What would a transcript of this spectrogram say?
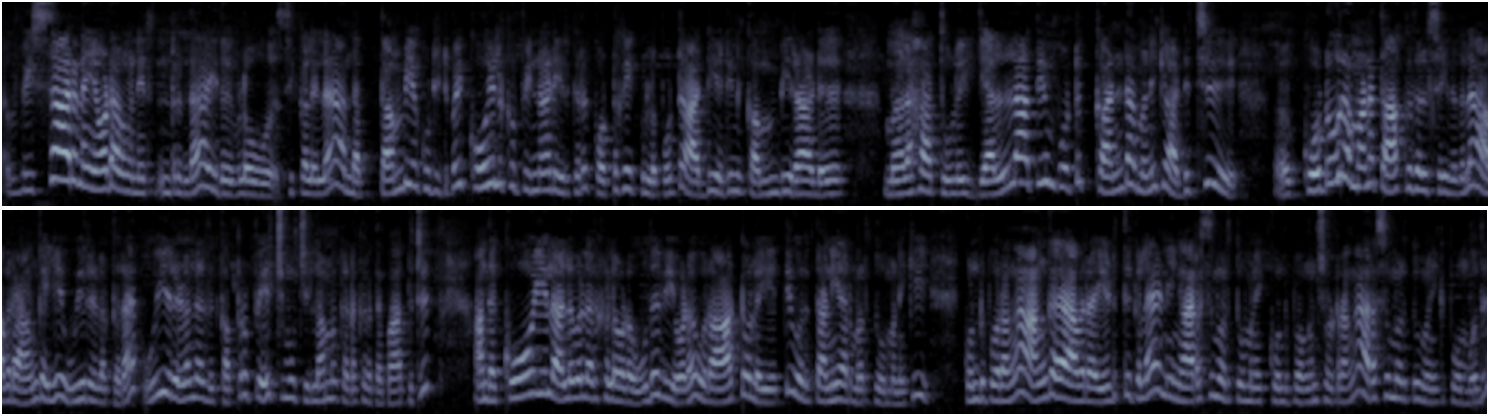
விசாரணையோடு அவங்க நின்றுருந்தா இது இவ்வளோ சிக்கல் இல்லை. அந்த தம்பியை கூட்டிகிட்டு போய் கோயிலுக்கு பின்னாடி இருக்கிற கொட்டகைக்குள்ளே போட்டு அடி அடின்னு கம்பிராடு மிளகாத்தூள் எல்லாத்தையும் போட்டு கண்ட மணிக்கு அடித்து கொடூரமான தாக்குதல் செய்ததில் அவர் அங்கேயே உயிரிழக்கிறார். உயிரிழந்ததுக்கப்புறம் பேச்சு மூச்சு இல்லாமல் கிடக்கிறத பார்த்துட்டு அந்த கோயில் அலுவலர்களோட உதவியோட ஒரு ஆட்டோவில் ஏற்றி ஒரு தனியார் மருத்துவமனைக்கு கொண்டு போகிறாங்க அங்கே அவரை எடுத்துக்கல. நீங்கள் அரசு மருத்துவமனைக்கு கொண்டு போங்கன்னு சொல்கிறாங்க அரசு மருத்துவமனைக்கு போகும்போது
